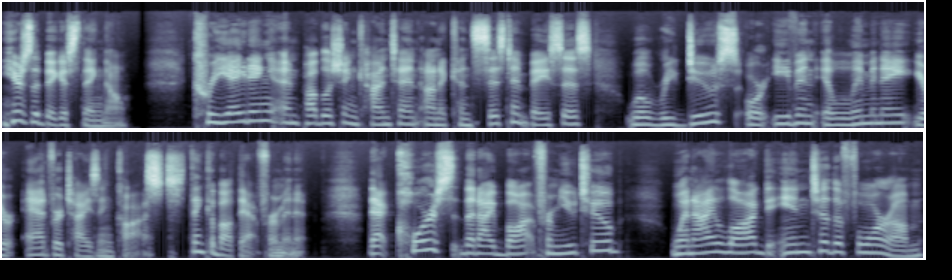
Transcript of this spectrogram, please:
Here's the biggest thing though Creating and publishing content on a consistent basis will reduce or even eliminate your advertising costs. Think about that for a minute. That course that I bought from YouTube, when I logged into the forum,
